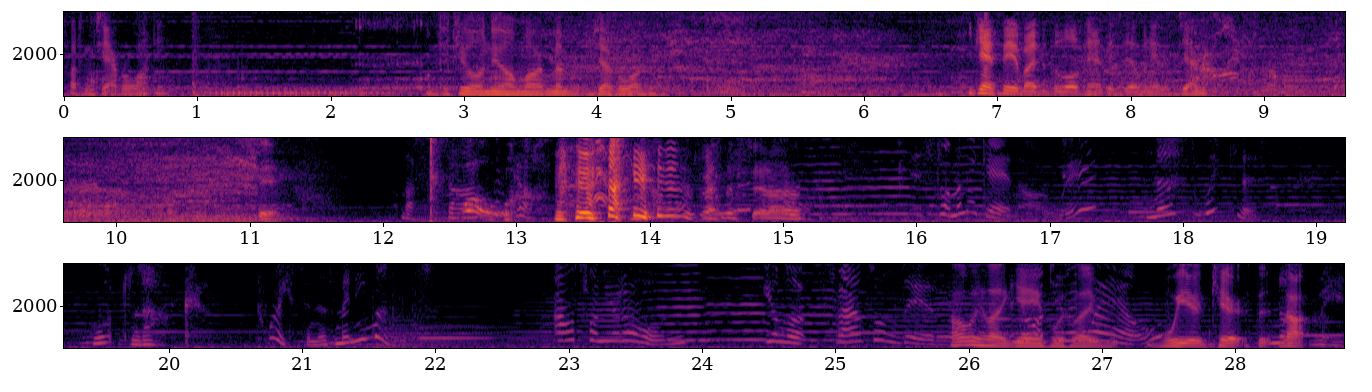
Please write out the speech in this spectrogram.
Fucking Jabberwocky. I'm Shaquille O'Neal, I'm a member of the Jabberwockies. You can't see it, but I did the little dance he did when he was a Jabberwocky. Spit. The stars he just said the shit out of her. Slumming again, are we? Nurse Witless. What luck. Twice in as many months. Out on your own? You look frazzled, dearie. I always like games with like well? weird character, Not not, really.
